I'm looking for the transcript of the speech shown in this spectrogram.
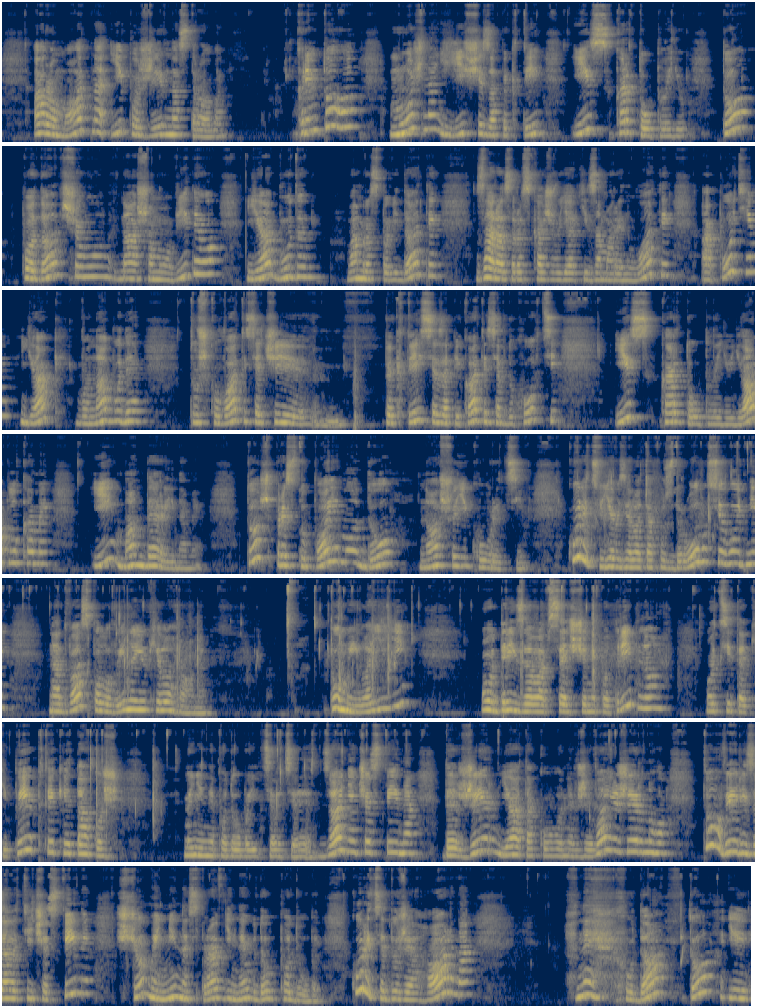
ароматна і поживна страва. Крім того, можна її ще запекти із картоплею. То в подальшому нашому відео я буду вам розповідати. Зараз розкажу, як її замаринувати, а потім як вона буде тушкуватися чи пектися, запікатися в духовці із картоплею, яблуками і мандаринами. Тож приступаємо до нашої куриці. Курицю я взяла таку здорову сьогодні на 2,5 кг. Помила її, одрізала все, що не потрібно. Оці такі пиптики, також мені не подобається оця задня частина, де жир, я такого не вживаю жирного, то вирізала ті частини, що мені насправді не до вподоби. Куриця дуже гарна, не худа, то і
